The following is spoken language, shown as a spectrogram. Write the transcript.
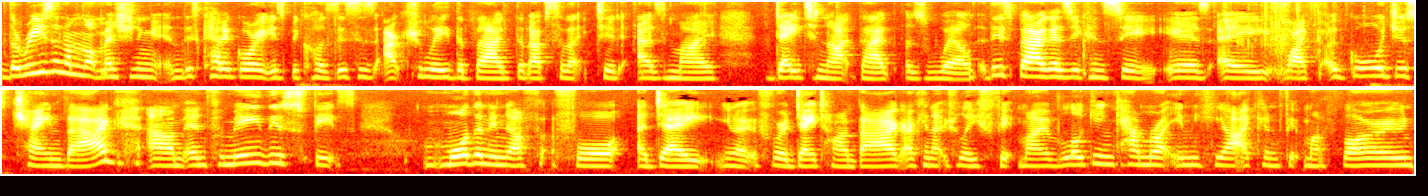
the reason I'm not mentioning it in this category is because this is actually the bag that I've selected as my day to night bag as well. This bag, as you can see, is a like a gorgeous chain bag, um, and for me, this fits more than enough for a day, you know, for a daytime bag. I can actually fit my vlogging camera in here. I can fit my phone,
